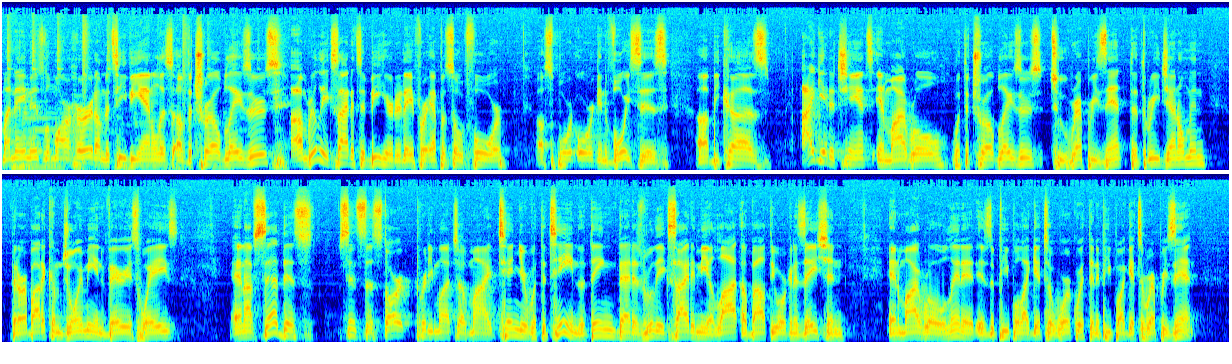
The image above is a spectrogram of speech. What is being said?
My name is Lamar Hurd. I'm the TV analyst of the Trailblazers. I'm really excited to be here today for episode four of Sport Oregon Voices uh, because I get a chance in my role with the Trailblazers to represent the three gentlemen that are about to come join me in various ways. And I've said this since the start pretty much of my tenure with the team. The thing that has really excited me a lot about the organization and my role in it is the people I get to work with and the people I get to represent.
